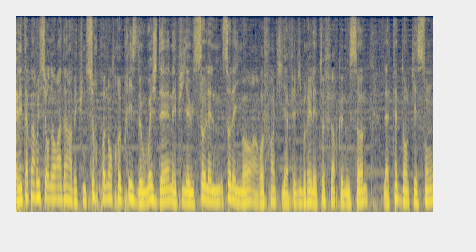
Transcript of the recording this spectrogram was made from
Elle est apparue sur nos radars avec une surprenante reprise de Weshden et puis il y a eu Soleil, mort, un refrain qui a fait vibrer les toughers que nous sommes, la tête dans le caisson,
